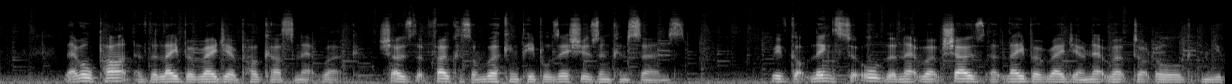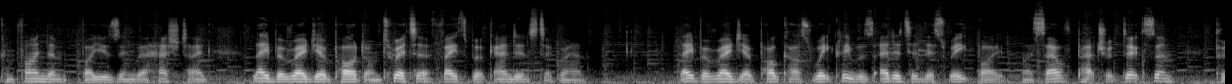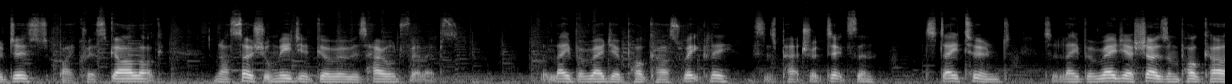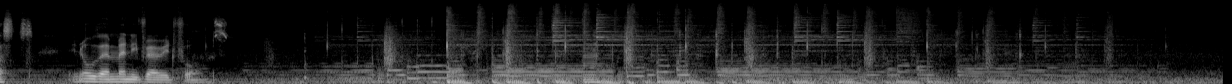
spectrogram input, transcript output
They're all part of the Labour Radio Podcast Network shows that focus on working people's issues and concerns. We've got links to all the network shows at labourradionetwork.org and you can find them by using the hashtag Labour Radio Pod on Twitter, Facebook, and Instagram. Labour Radio Podcast Weekly was edited this week by myself, Patrick Dixon, produced by Chris Garlock, and our social media guru is Harold Phillips. For Labour Radio Podcast Weekly, this is Patrick Dixon. Stay tuned to Labour radio shows and podcasts in all their many varied forms.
